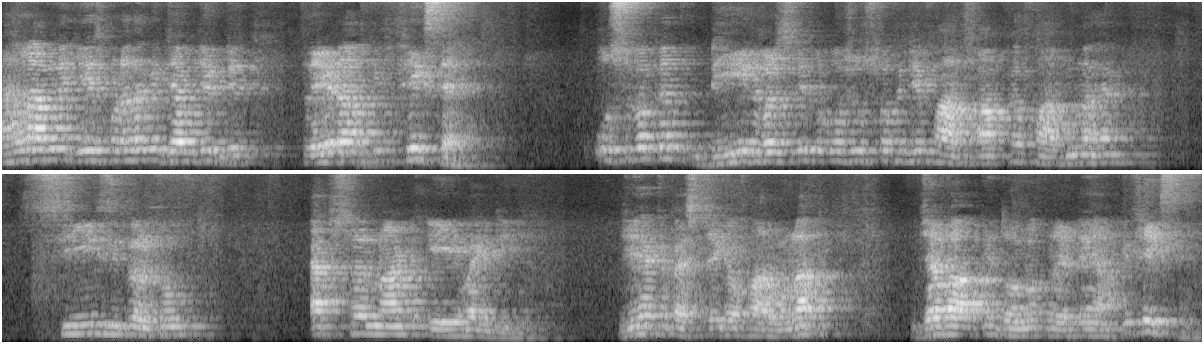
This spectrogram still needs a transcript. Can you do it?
पहला हमने केस पढ़ा था कि जब जो प्लेट आपकी फिक्स है, उस वक्त डी इनवर्सली प्रोपोर्शन उस वक्त ये आपका फार्मूला है is equal to epsilon naught A by D ये है कैपेसिटी का फार्मूला जब आपकी दोनों प्लेटें आपकी फिक्स हैं।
